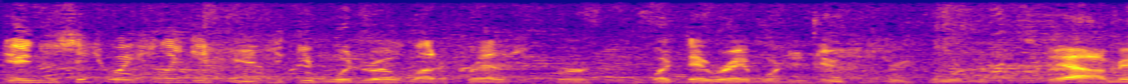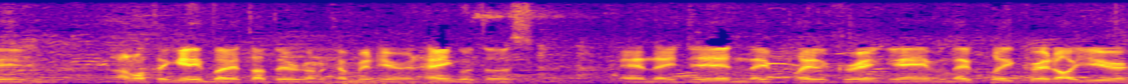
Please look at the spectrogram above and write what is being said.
in a situation like this, you just give Woodrow a lot of credit for what they were able to do for three quarters. Yeah, I mean, I don't think anybody thought they were going to come in here and hang with us, and they did, and they played a great game, and they played great all year.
